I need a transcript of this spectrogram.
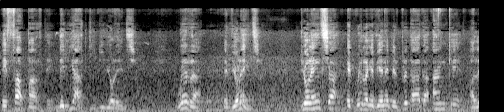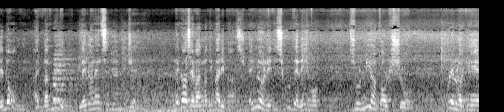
e fa parte degli atti di violenza. Guerra è violenza. Violenza è quella che viene perpetrata anche alle donne, ai bambini, le violenze di ogni genere. Le cose vanno di pari passo e noi le discuteremo sul mio talk show, quello che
